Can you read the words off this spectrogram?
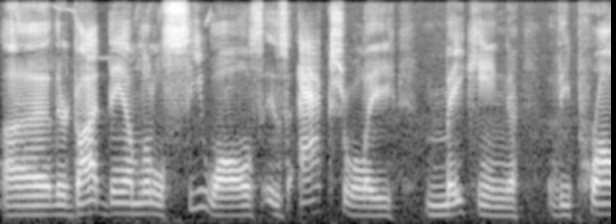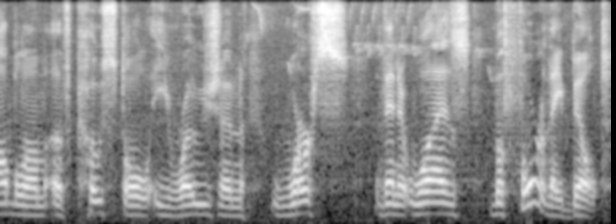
Uh, their goddamn little seawalls is actually making the problem of coastal erosion worse than it was before they built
